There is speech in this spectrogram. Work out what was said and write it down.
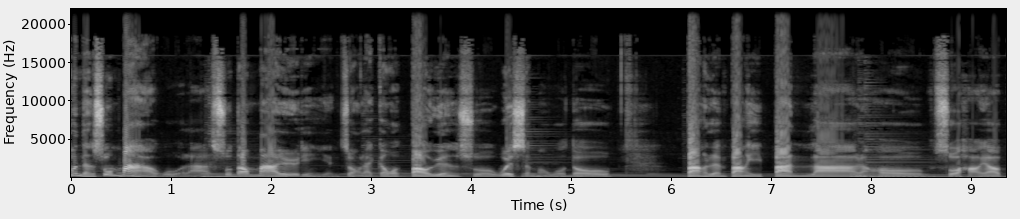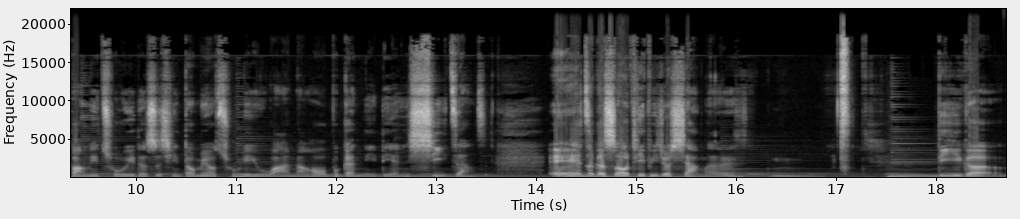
不能说骂我啦，说到骂又有点严重，来跟我抱怨说为什么我都帮人帮一半啦，然后说好要帮你处理的事情都没有处理完，然后不跟你联系这样子。诶，这个时候 T P 就想了，第一个。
